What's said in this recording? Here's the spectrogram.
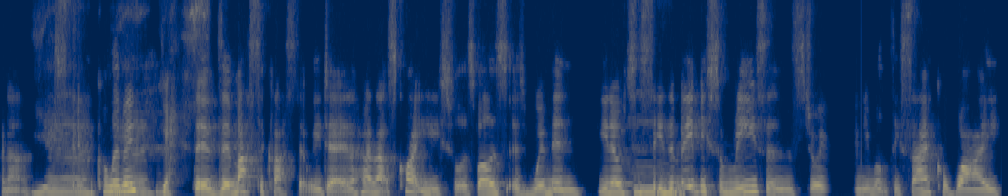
pronounce yeah cyclical living yeah. Yes. the the masterclass that we did I find that's quite useful as well as as women you know to see there Mm. may be some reasons during your monthly cycle why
